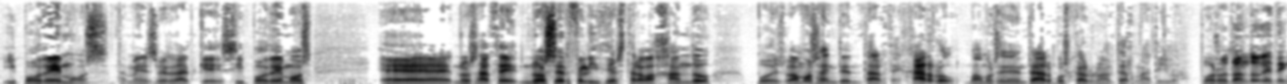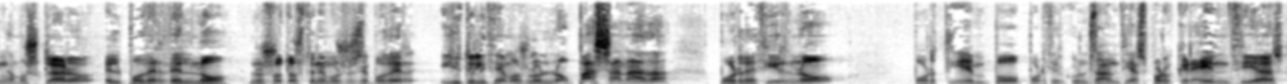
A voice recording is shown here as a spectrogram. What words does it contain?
y podemos, también es verdad que si podemos, eh, nos hace no ser felices trabajando, pues vamos a intentar dejarlo, vamos a intentar buscar una alternativa. Por lo tanto, que tengamos claro el poder del no. Nosotros tenemos ese poder y utilicemos no pasa nada por decir no, por tiempo, por circunstancias, por creencias,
